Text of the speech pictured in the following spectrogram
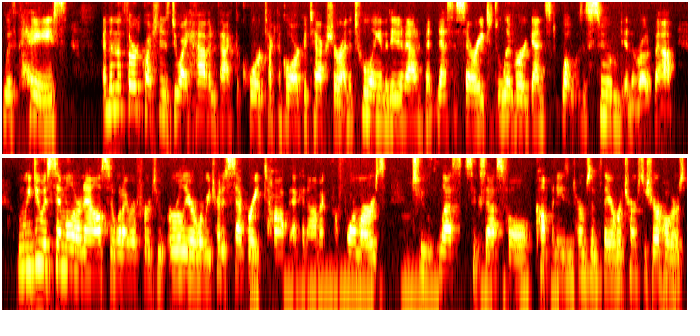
with pace and then the third question is Do I have, in fact, the core technical architecture and the tooling and the data management necessary to deliver against what was assumed in the roadmap? When we do a similar analysis of what I referred to earlier, where we try to separate top economic performers to less successful companies in terms of their returns to shareholders,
